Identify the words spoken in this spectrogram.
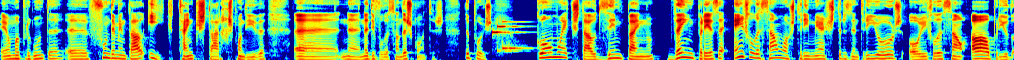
é uma pergunta uh, fundamental e que tem que estar respondida uh, na, na divulgação das contas. Depois, como é que está o desempenho da empresa em relação aos trimestres anteriores ou em relação ao período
